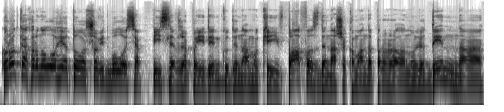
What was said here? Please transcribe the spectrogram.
Коротка хронологія того, що відбулося після вже поєдинку Динамо Київ Пафос, де наша команда програла 0-1 на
